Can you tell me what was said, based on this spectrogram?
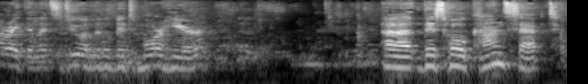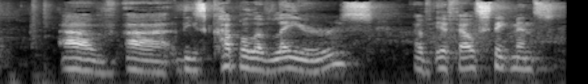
All right, then let's do a little bit more here. Uh, this whole concept of uh, these couple of layers of if-else statements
